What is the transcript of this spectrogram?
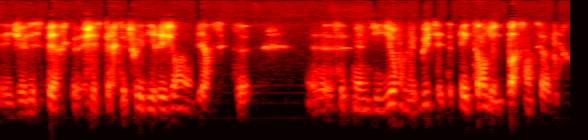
et je l'espère que j'espère que tous les dirigeants ont bien cette, euh, même vision, le but étant de ne pas s'en servir.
